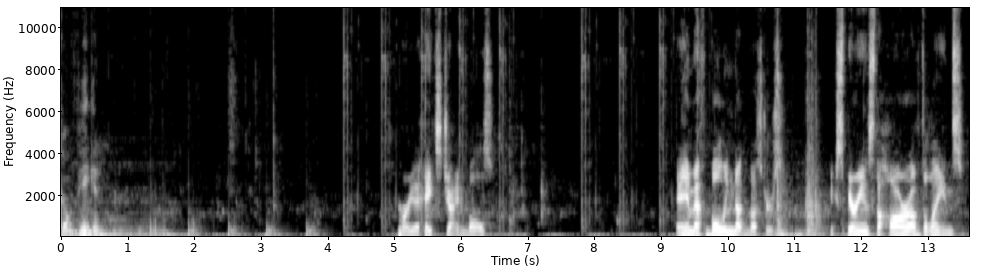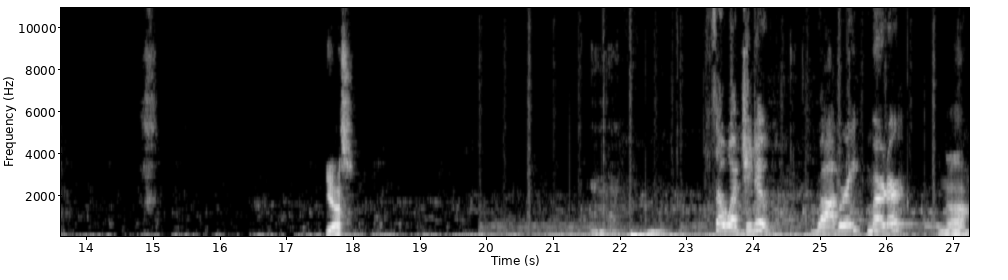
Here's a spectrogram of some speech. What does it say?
Go vegan. Maria hates giant balls. AMF Bowling Nutbusters. Experience the horror of the lanes. Yes? So what'd you do? Robbery? Murder? Nah,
